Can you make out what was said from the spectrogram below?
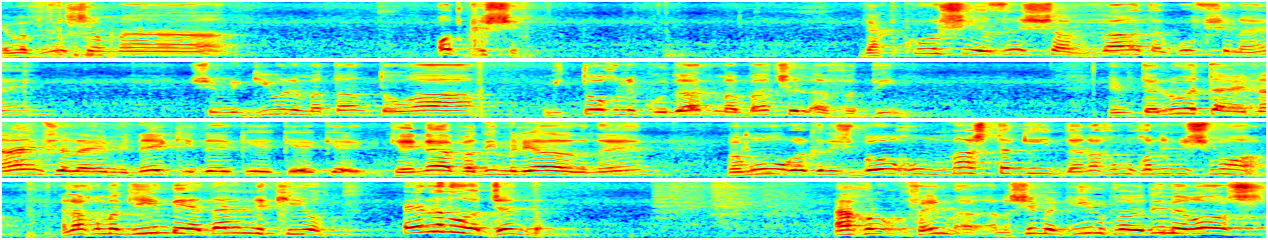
הם עברו שם עוד קשה. והקושי הזה שבר את הגוף שלהם, שהם הגיעו למתן תורה מתוך נקודת מבט של עבדים. הם תלו את העיניים שלהם כ- כעיני עבדים אל יד אדוניהם, ואמרו לקדוש ברוך הוא, מה שתגיד, אנחנו מוכנים לשמוע. אנחנו מגיעים בידיים נקיות, אין לנו אג'נדה. אנחנו, לפעמים אנשים מגיעים וכבר יודעים מראש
